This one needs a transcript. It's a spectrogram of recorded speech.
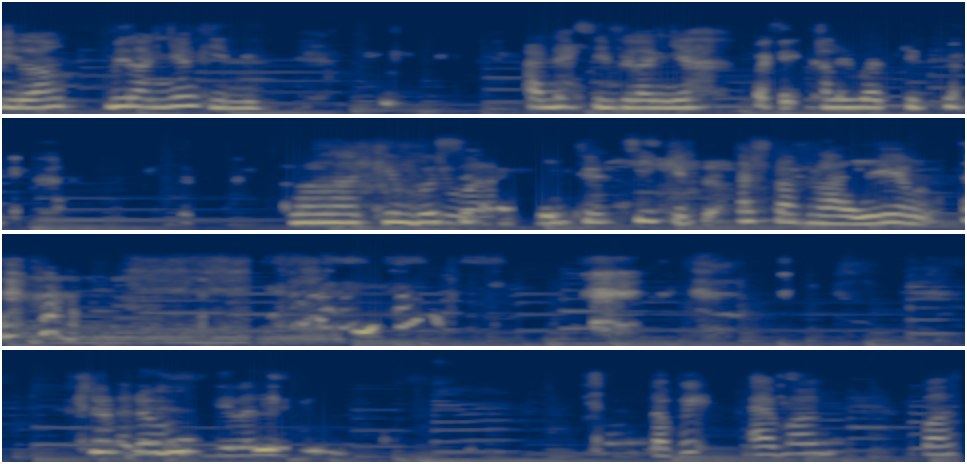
Bilang, bilangnya gini. Aneh sih bilangnya pakai kalimat gitu. Kalau lagi bos mencuci gitu. Astagfirullahaladzim. Aduh, gila sih. Tapi emang pas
